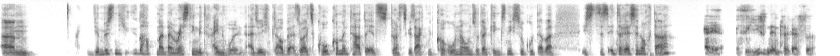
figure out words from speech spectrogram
Ähm, wir müssen dich überhaupt mal beim Wrestling mit reinholen. Also ich glaube, also als Co-Kommentator, jetzt, du hast gesagt, mit Corona und so, da ging es nicht so gut, aber ist das Interesse noch da? Ey, Rieseninteresse.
